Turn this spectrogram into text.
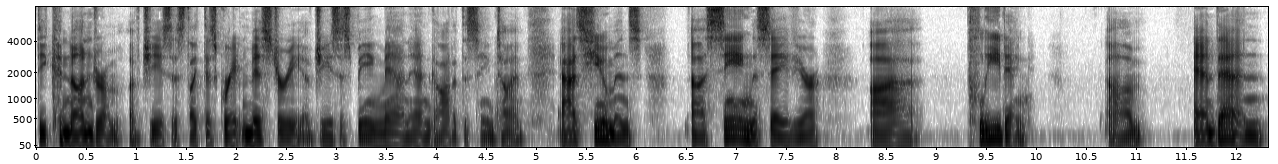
the conundrum of Jesus, like this great mystery of Jesus being man and God at the same time. As humans, uh, seeing the Savior, uh, pleading, um, and then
